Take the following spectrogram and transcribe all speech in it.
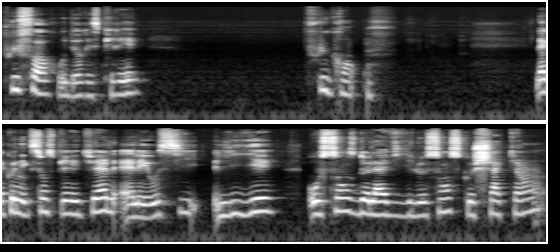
plus fort ou de respirer plus grand. La connexion spirituelle, elle est aussi liée au sens de la vie, le sens que chacun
